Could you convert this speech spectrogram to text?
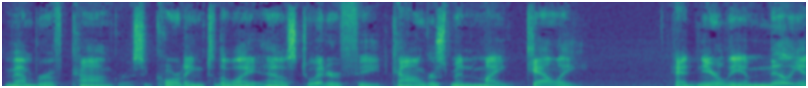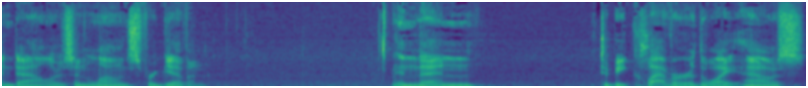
member of Congress, according to the White House Twitter feed, Congressman Mike Kelly, had nearly a million dollars in loans forgiven. And then, to be clever, the White House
